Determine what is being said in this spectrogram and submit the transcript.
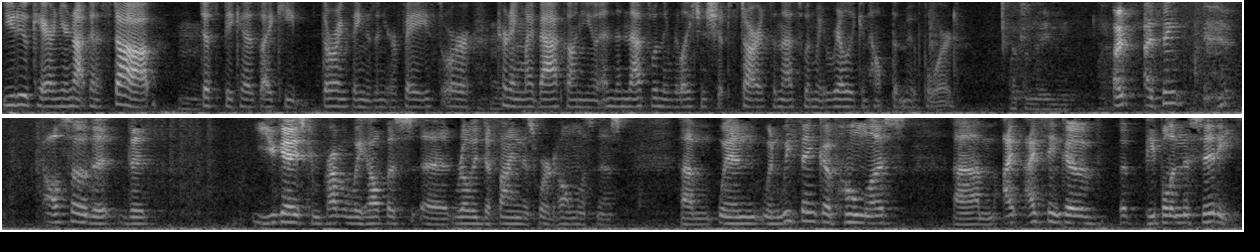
you do care, and you're not going to stop mm. just because I keep throwing things in your face or mm-hmm. turning my back on you and then that's when the relationship starts and that's when we really can help them move forward that's amazing i, I think also that that you guys can probably help us uh, really define this word homelessness. Um, when when we think of homeless, um, I, I, think of uh, people in the city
